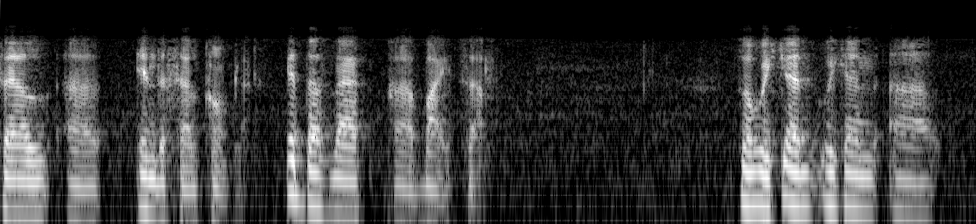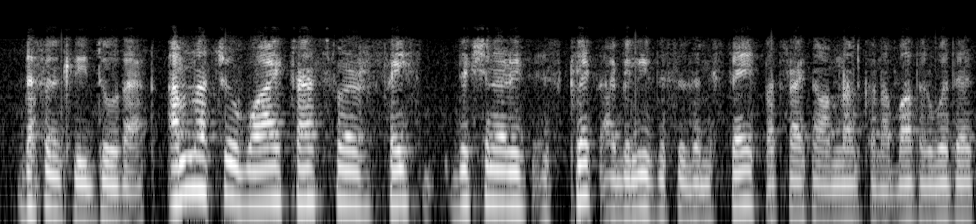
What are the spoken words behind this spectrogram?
cell uh, in the cell complex. It does that uh, by itself. So we can we can uh, definitely do that. I'm not sure why transfer face dictionaries is clicked. I believe this is a mistake, but right now I'm not going to bother with it.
